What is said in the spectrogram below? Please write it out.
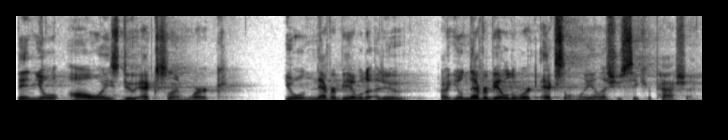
then you'll always do excellent work. You'll never be able to do uh, you'll never be able to work excellently unless you seek your passion.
